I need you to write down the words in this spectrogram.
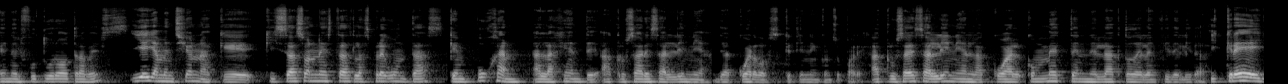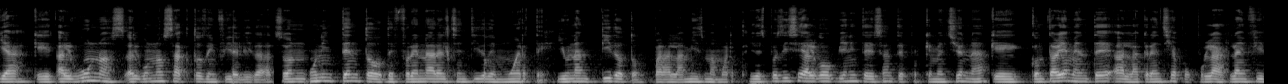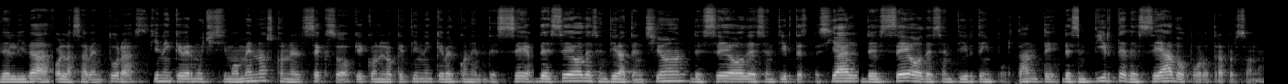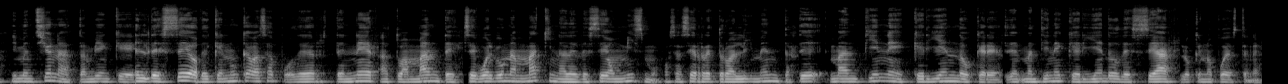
en el futuro otra vez? Y ella menciona que quizás son estas las preguntas que empujan a la gente a cruzar esa línea de acuerdos que tienen con su pareja, a cruzar esa línea en la cual cometen el acto de la infidelidad. Y cree ella que algunos, algunos actos de infidelidad son un intento de frenar el sentido de muerte y un antídoto para la misma muerte. Y después dice algo bien interesante porque menciona que contrariamente a la creencia popular, la infidelidad o las aventuras tienen que ver muchísimo menos con el sexo que con lo que tienen que ver con el deseo. Deseo de sentir atención, deseo de sentirte especial, deseo de sentirte importante, de sentirte deseado por otra persona. Y menciona también que el deseo de que nunca vas a poder tener a tu amante se vuelve una máquina de deseo mismo, o sea, se retroalimenta, te mantiene queriendo querer, te mantiene queriendo desear lo que no puedes tener.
